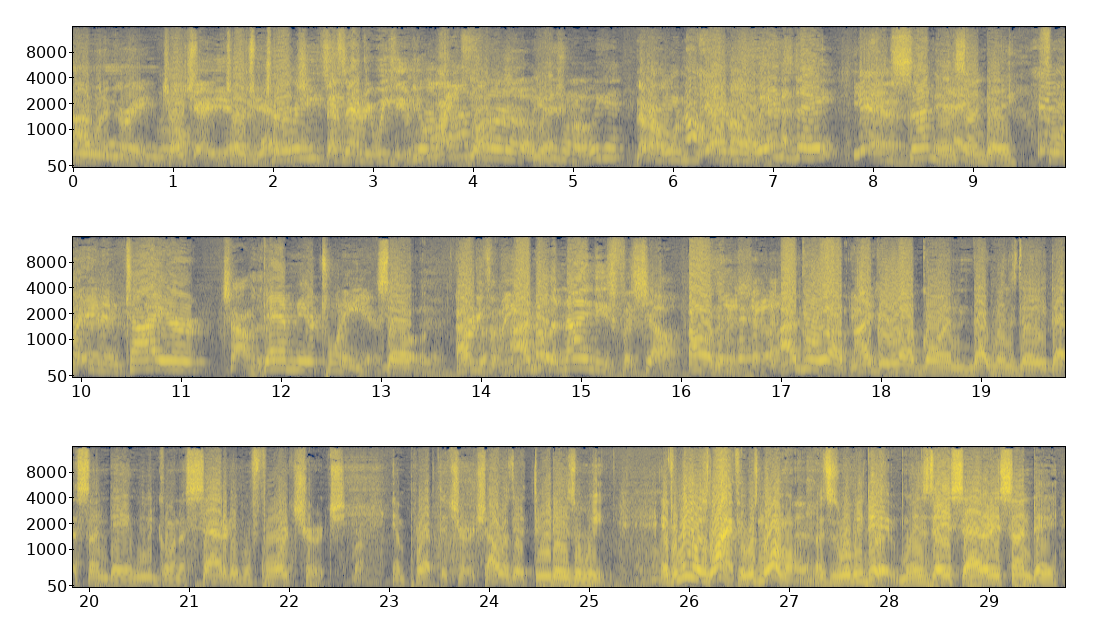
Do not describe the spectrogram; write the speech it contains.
I would agree. Church. Okay, yeah. Church. Yeah. Church. That's every week in your life. No, no, no, no. You Yeah. just went on the weekend? No, no, no, hell no. Wednesday Yeah. and Sunday. And Sunday. For an entire Childhood. damn near 20 years. So I, Thirty for me. I know the 90s for sure. all of it. I grew up. I grew up going that Wednesday, that Sunday, and we would go on a Saturday before church and prep the church. I was there three days a week, and for me, it was life. It was normal. This is what we did: Wednesday, Saturday, Sunday,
